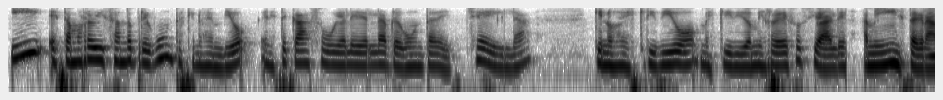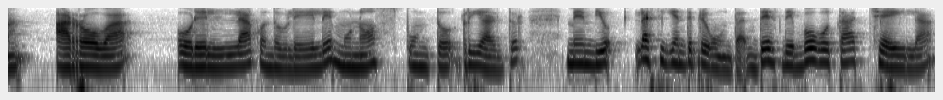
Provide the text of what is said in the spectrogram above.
Y estamos revisando preguntas que nos envió. En este caso voy a leer la pregunta de Sheila, que nos escribió, me escribió a mis redes sociales, a mi Instagram, arroba orella con doble L, monos.realtor, me envió la siguiente pregunta. Desde Bogotá, Sheila,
